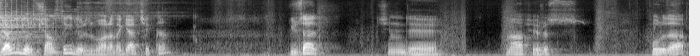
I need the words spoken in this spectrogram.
Güzel gidiyoruz. Şanslı gidiyoruz bu arada gerçekten. Güzel. Şimdi ne yapıyoruz? Burada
